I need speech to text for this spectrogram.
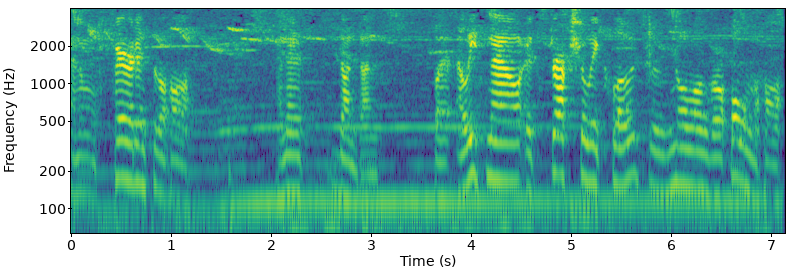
and then we'll ferret it into the hole. And then it's done done. But at least now it's structurally closed, so there's no longer a hole in the hull.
